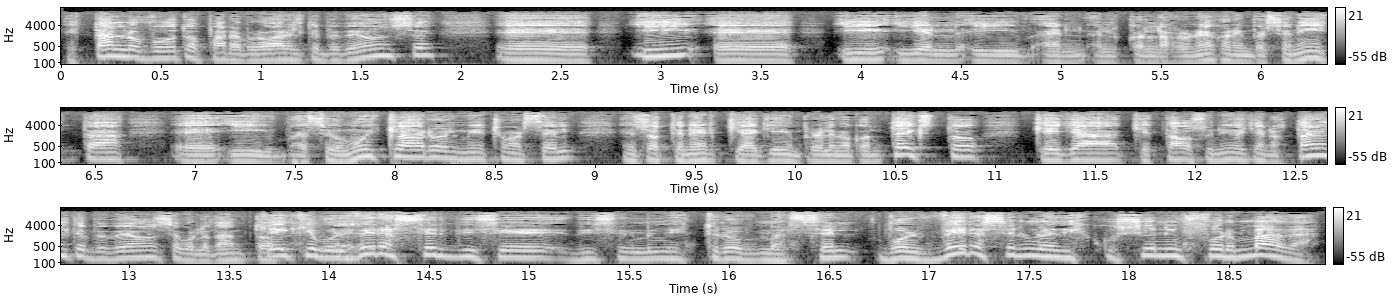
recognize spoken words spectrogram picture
están los votos para aprobar el TPP-11 eh, y, eh, y, y el, y en- el- con las reuniones con inversionistas eh, y ha sido muy claro el ministro Marcel en sostener que aquí hay un problema de contexto, que ya que Estados Unidos ya no está en el TPP-11, por lo tanto... Que hay que eh, volver a hacer, dice, dice el ministro Marcel, volver a hacer una discusión informada,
